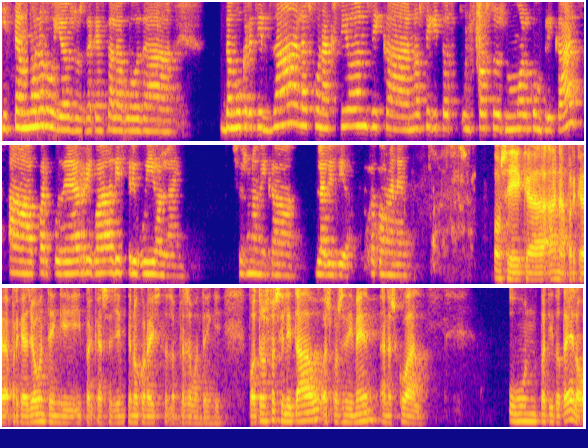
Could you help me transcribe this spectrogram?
I estem molt orgullosos d'aquesta labor de, democratitzar les connexions i que no sigui tot uns costos molt complicats uh, per poder arribar a distribuir online. Això és una mica la visió cap on anem. O sigui que, Anna, perquè, perquè jo ho entengui i perquè la gent que no coneix l'empresa ho entengui, vosaltres facilitau el procediment en el qual un petit hotel o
